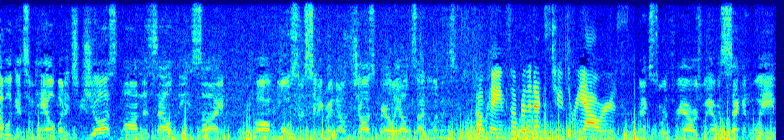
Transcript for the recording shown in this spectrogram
now. We're liable to get some hail, but it's just on the southeast side of most of the city right now, just barely outside the limits. Okay, and so for the next two, three hours, Next two or three hours, we have a second wave.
